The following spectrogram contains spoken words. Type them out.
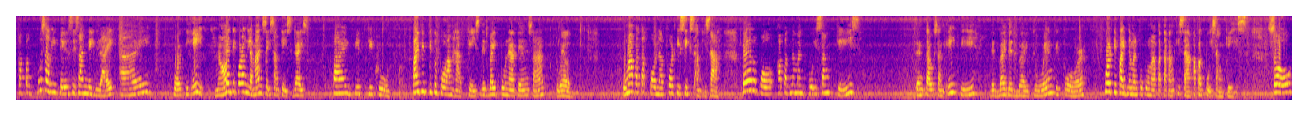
kapag po sa retail, si Sunmig Light ay 48. No? 24 ang laman sa isang case guys. 552. 552 po ang half case. Divide po natin sa 12. Pumapatak po na 46 ang isa. Pero po, kapag naman po isang case, 10,080 divided by 24, 45 naman po pumapatak ang isa kapag po isang case. So,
